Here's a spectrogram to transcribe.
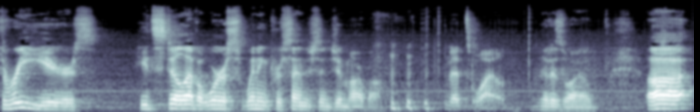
three years, he'd still have a worse winning percentage than Jim Harbaugh. That's wild. that is wild. Uh,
